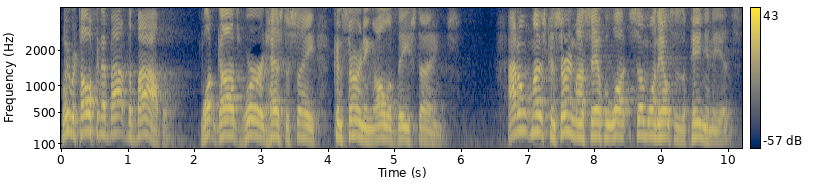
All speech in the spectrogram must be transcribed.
We were talking about the Bible, what God's Word has to say concerning all of these things. I don't much concern myself with what someone else's opinion is.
